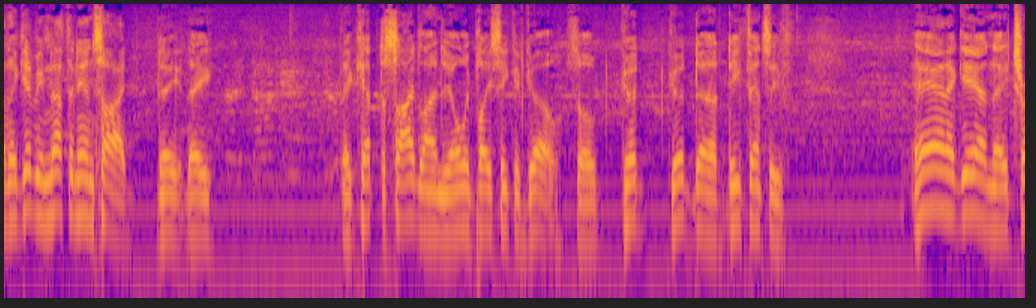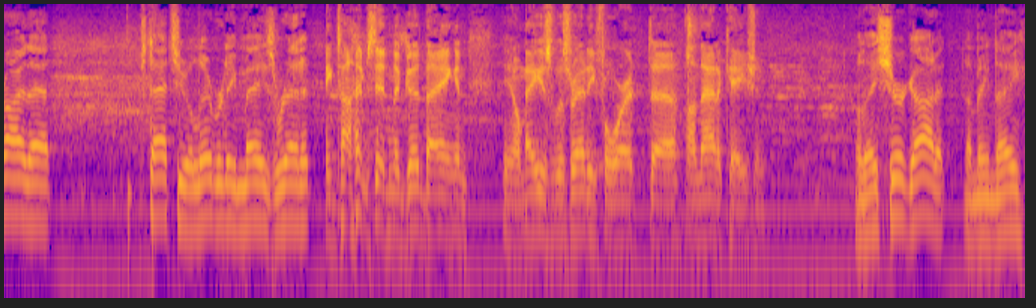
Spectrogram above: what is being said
they give him nothing inside. They, they, they kept the sideline the only place he could go. So good, good uh, defensive and again, they try that Statue of Liberty. Maize read it. Times isn't a good thing, and you know Maize was ready for it uh, on that occasion. Well, they sure got it. I mean, they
